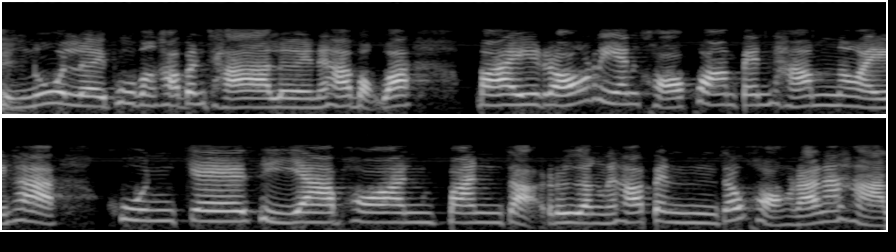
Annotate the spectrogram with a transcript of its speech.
ถึงนู่นเลยผู้บังคับบัญชาเลยนะคะ บอกว่าไปร้องเรียนขอความเป็นธรรมหน่อยค่ะ คุณเกศิยาพรปัญจเรืองนะคะ เป็นเจ้าของร้านอาหาร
